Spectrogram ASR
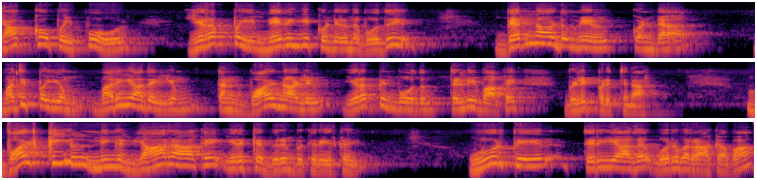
யாக்கோப்பை போல் இறப்பை நெருங்கிக் கொண்டிருந்தபோது பெர்னாடு மேல் கொண்ட மதிப்பையும் மரியாதையும் தன் வாழ்நாளில் இறப்பின் போதும் தெளிவாக வெளிப்படுத்தினார். வாழ்க்கையில் நீங்கள் யாராக இருக்க விரும்புகிறீர்கள்? ஊர் பேர் தெரியாத ஒருவராகவா?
